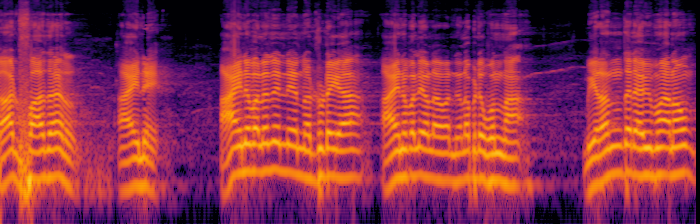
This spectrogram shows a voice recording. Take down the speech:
గాడ్ ఫాదర్ ఆయనే. ఆయన వల్లనే నేను నటుడయ్యా. ఆయన వల్లే నిలబడి ఉన్నా. మీరందరి అభిమానం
